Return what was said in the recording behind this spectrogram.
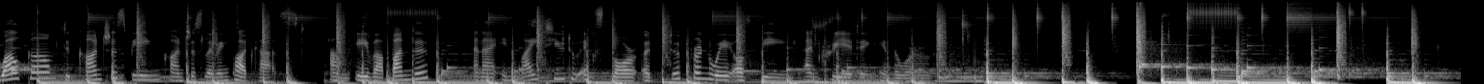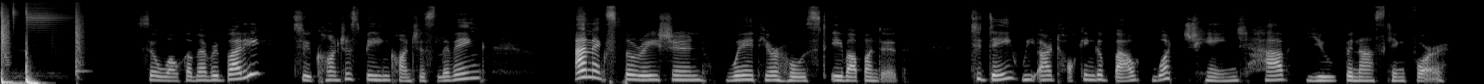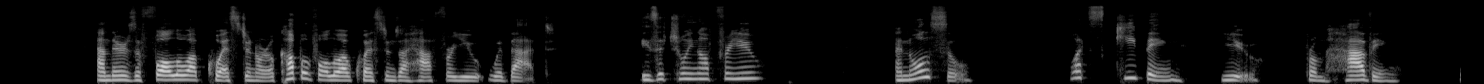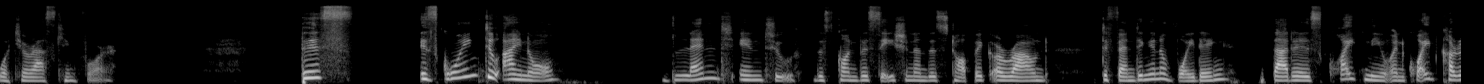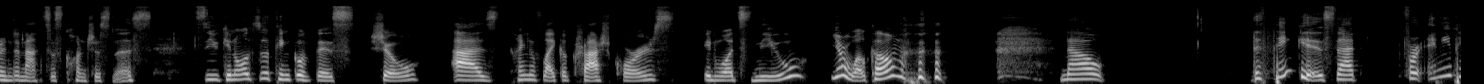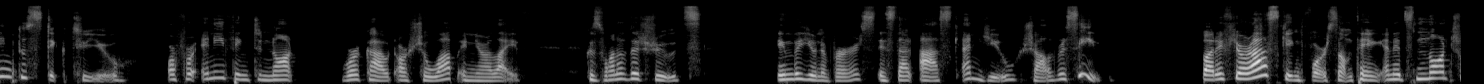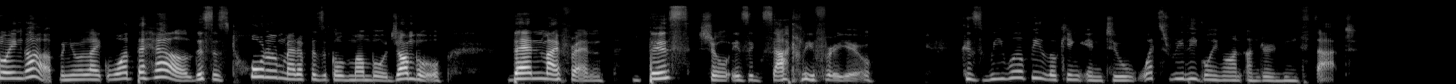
Welcome to Conscious Being, Conscious Living podcast. I'm Ava Pandit, and I invite you to explore a different way of being and creating in the world. So, welcome everybody to Conscious Being, Conscious Living, an exploration with your host, Ava Pandit. Today, we are talking about what change have you been asking for? And there's a follow up question or a couple follow up questions I have for you with that. Is it showing up for you? And also, what's keeping you from having what you're asking for? This is going to, I know, blend into this conversation and this topic around defending and avoiding that is quite new and quite current in access consciousness. So you can also think of this show as kind of like a crash course in what's new. You're welcome. now, the thing is that for anything to stick to you or for anything to not work out or show up in your life, because one of the truths in the universe is that ask and you shall receive. But if you're asking for something and it's not showing up, and you're like, what the hell? This is total metaphysical mumbo jumbo, then, my friend, this show is exactly for you. Because we will be looking into what's really going on underneath that.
